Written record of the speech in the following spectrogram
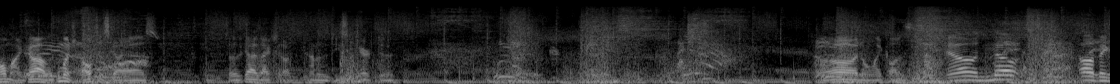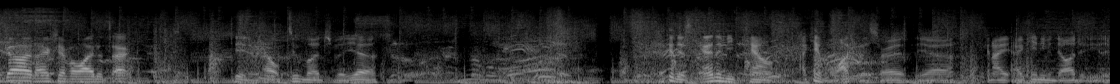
Oh my god, look how much health this guy has. So this guy's actually kind of a decent character. Oh, I don't like all was no oh, no. Oh thank God! I actually have a light attack. Didn't help too much, but yeah. Look at this enemy count. I can't block this, right? Yeah. Can I? I can't even dodge it either.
